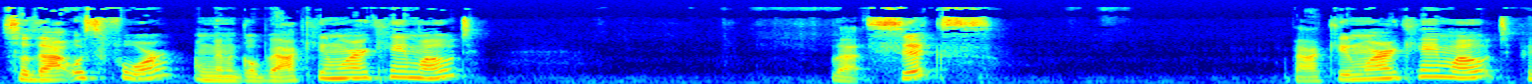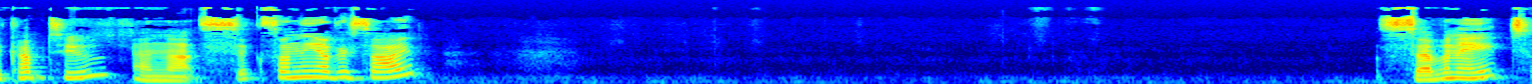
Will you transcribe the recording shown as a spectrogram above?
So that was four. I'm going to go back in where I came out. That's six. Back in where I came out pick up two, and that's six on the other side. Seven, eight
